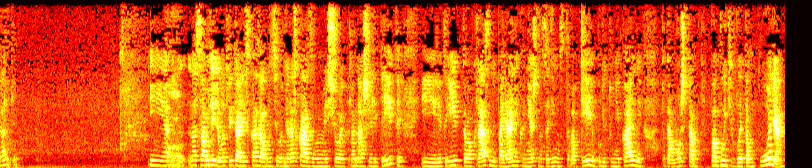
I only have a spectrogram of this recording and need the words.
Да? И а... на самом деле, вот Виталий сказал, мы сегодня рассказываем еще и про наши ретриты. И ретрит в Красной Поляне, конечно, с 11 апреля будет уникальный, потому что побыть в этом поле,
